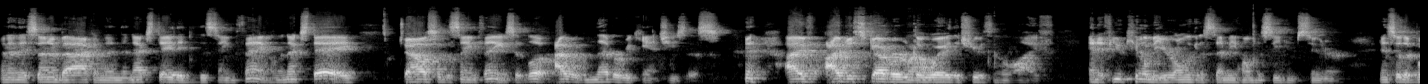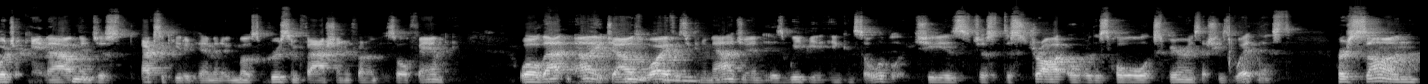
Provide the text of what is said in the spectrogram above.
And then they sent him back, and then the next day they did the same thing. And the next day, Jao said the same thing. He said, Look, I will never recant Jesus. I've, I've discovered wow. the way, the truth, and the life. And if you kill me, you're only going to send me home to see him sooner. And so the butcher came out mm-hmm. and just executed him in a most gruesome fashion in front of his whole family. Well, that night, Jao's mm-hmm. wife, as you can imagine, is weeping inconsolably. She is just distraught over this whole experience that she's witnessed. Her son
